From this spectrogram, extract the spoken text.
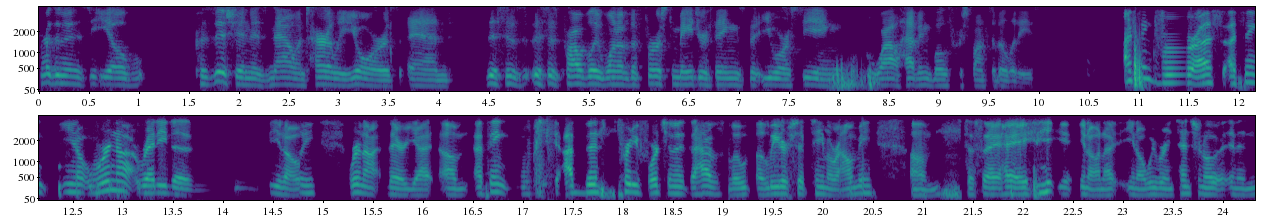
president and CEO position is now entirely yours, and this is this is probably one of the first major things that you are seeing while having both responsibilities. I think for us i think you know we're not ready to you know we're not there yet. Um, i think i've been pretty fortunate to have a leadership team around me um, to say hey you know and i you know we were intentional in, in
